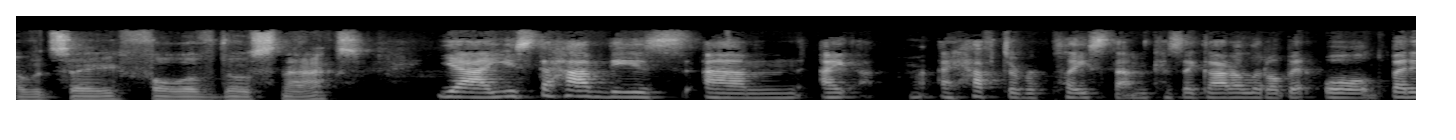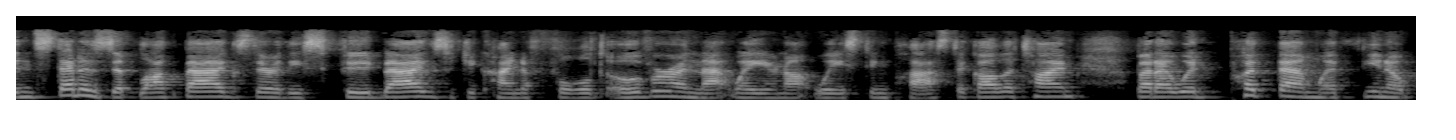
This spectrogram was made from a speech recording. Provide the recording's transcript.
i would say full of those snacks. Yeah i used to have these um i i have to replace them because they got a little bit old but instead of ziploc bags there are these food bags that you kind of fold over and that way you're not wasting plastic all the time. But i would put them with you know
